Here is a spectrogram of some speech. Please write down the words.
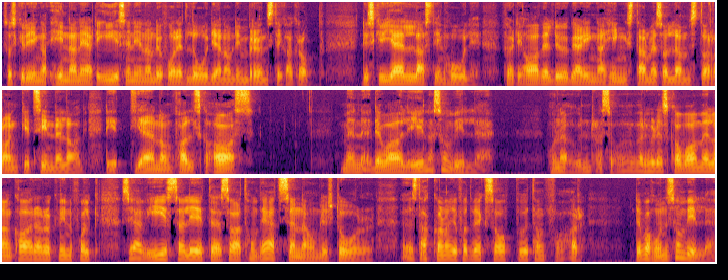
så skulle du inga hinna ner till isen innan du får ett lod genom din brunstiga kropp. Det skulle gällas din holi, för till avel duger inga hingstar med så lömst och rankigt sinnelag, ditt genomfalska as. Men det var Alina som ville. Hon har undrat så över hur det ska vara mellan karar och kvinnfolk, så jag visade lite så att hon vet sen när hon blir stor. Stackarn har ju fått växa upp utan far. Det var hon som ville,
